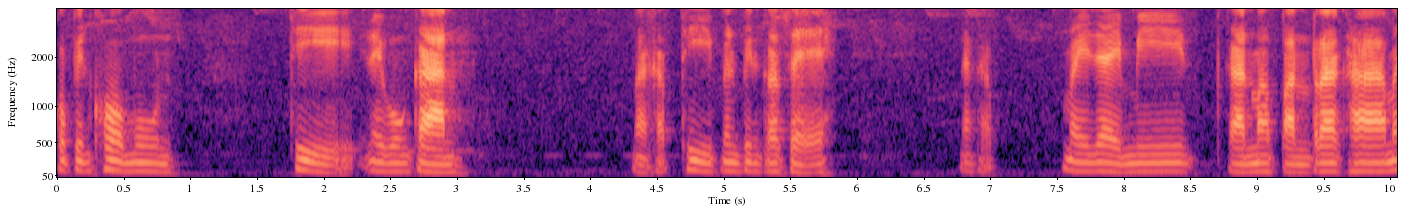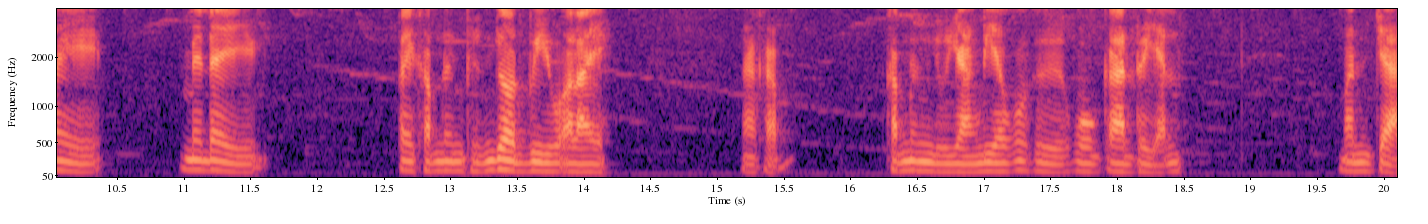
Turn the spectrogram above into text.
ก็เป็นข้อมูลที่ในวงการนะครับ ที่มันเป็นกระแสนะครับ ไม่ได้มี การมาปั่นราคาไม่ไม่ได้ไปคำนึงถึงยอดวิวอะไรนะครับคำนึงอยู่อย่างเดียวก็คือวงการเหรียญมันจะ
